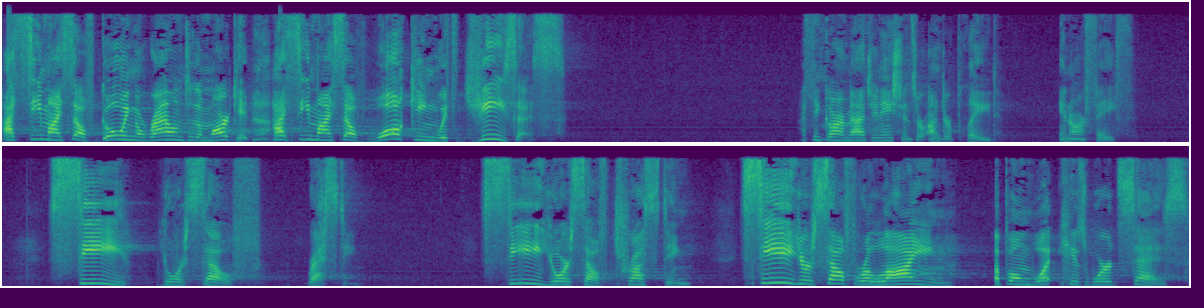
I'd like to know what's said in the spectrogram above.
I see myself going around to the market. I see myself walking with Jesus. I think our imaginations are underplayed in our faith. See yourself resting. See yourself trusting. See yourself relying upon what His Word says.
